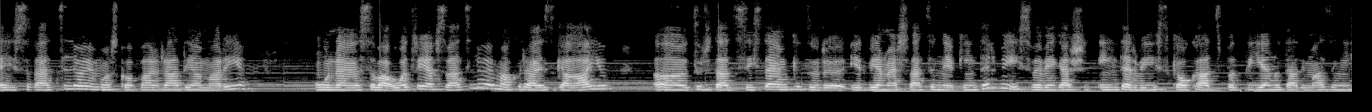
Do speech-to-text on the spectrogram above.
eju svētceļojumos kopā ar Radio Mariju. Un uh, savā otrajā svētceļojumā, kurā es gāju, uh, tur ir tāda sistēma, ka tur uh, ir vienmēr svētceļnieku intervijas vai vienkārši intervijas kaut kādas pa dienu, tādi maziņi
